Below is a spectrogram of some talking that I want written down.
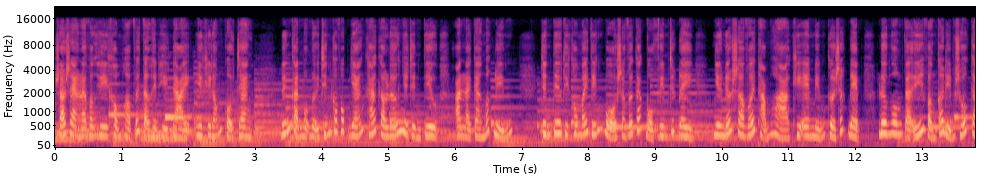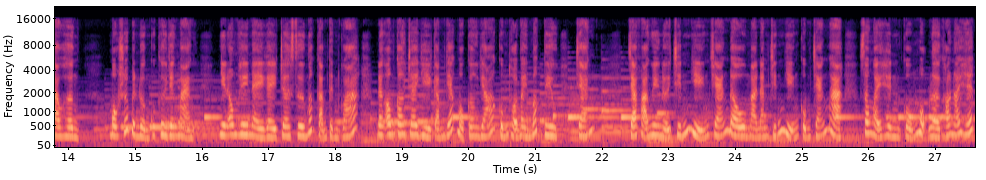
Rõ ràng La Vân Hy không hợp với tạo hình hiện đại như khi đóng cổ trang. Đứng cạnh một nữ chính có vóc dáng khá cao lớn như Trình Tiêu, anh lại càng mất điểm. Trình Tiêu thì không mấy tiến bộ so với các bộ phim trước đây, nhưng nếu so với thảm họa khi em mỉm cười rất đẹp, lương ngôn tạ ý vẫn có điểm số cao hơn. Một số bình luận của cư dân mạng, nhìn ông Hy này gầy trơ xương mất cảm tình quá, đàn ông con trai gì cảm giác một cơn gió cũng thổi bay mất tiêu, chán. Chả phải nguyên nữ chính diễn chán đâu mà nam chính diễn cũng chán mà, song ngoại hình cũng một lời khó nói hết.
